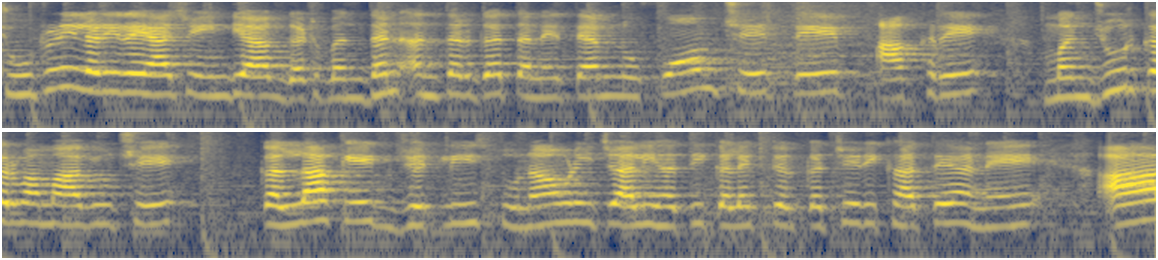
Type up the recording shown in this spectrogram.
ચૂંટણી લડી રહ્યા છે ઇન્ડિયા ગઠબંધન અંતર્ગત અને તેમનું ફોર્મ છે તે આખરે મંજૂર કરવામાં આવ્યું છે. કલાક એક જેટલી સુનાવણી ચાલી હતી કલેક્ટર કચેરી ખાતે અને આ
